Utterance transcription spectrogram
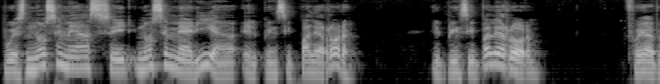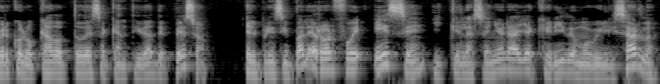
pues no se me hace, no se me haría el principal error. El principal error fue haber colocado toda esa cantidad de peso. El principal error fue ese y que la señora haya querido movilizarlo.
